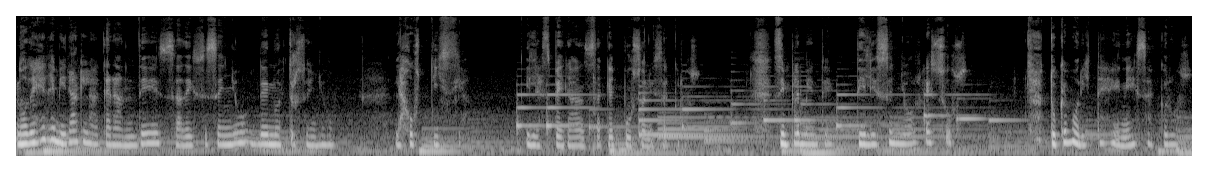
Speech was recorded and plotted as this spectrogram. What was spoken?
No dejes de mirar la grandeza de ese Señor, de nuestro Señor, la justicia y la esperanza que Él puso en esa cruz. Simplemente dile, Señor Jesús, tú que moriste en esa cruz,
